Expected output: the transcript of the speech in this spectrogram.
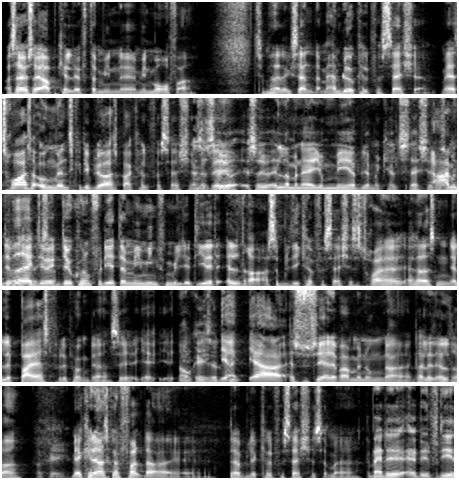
Og så er jeg så opkaldt efter min, øh, min morfar, som hedder Alexander. Men han blev jo kaldt for Sasha. Men jeg tror også, at unge mennesker, de bliver også bare kaldt for Sasha. Altså, men så, det, jo, så jo ældre man er, jo mere bliver man kaldt Sasha. Ja, hvis men det ved jeg ikke. Det er, det er jo kun fordi, at dem i min familie, de er lidt ældre, og så bliver de kaldt for Sasha. Så tror jeg, jeg, jeg, lavet sådan, jeg er lidt biased på det punkt der. Så jeg, jeg, jeg, Okay, så jeg, jeg, jeg associerer det bare med nogen, der, der er lidt ældre. Okay. Men jeg kender også godt folk, der, øh, der bliver kaldt for Sasha, som er... Men er det, er det fordi,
